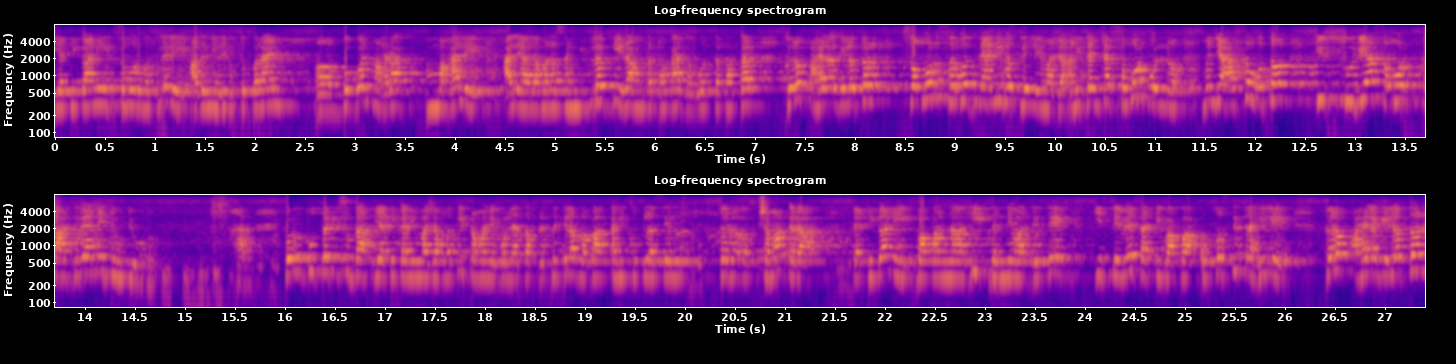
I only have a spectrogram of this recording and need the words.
या ठिकाणी समोर बसलेले आदरणीय हरिभक्तपरायण बबल बबन महाराज महाले आले आला मला सांगितलं की रामकथाकार भगवत कथाकार खरं पाहायला गेलं तर समोर सर्व ज्ञानी बसलेले माझ्या आणि त्यांच्यासमोर बोलणं म्हणजे असं होतं की सूर्यासमोर काजव्याने ड्युटी होणं हा. परंतु तरी सुद्धा या ठिकाणी माझ्या मतीप्रमाणे बोलण्याचा प्रयत्न केला. बाबा काही चुकलं असेल तर क्षमा करा. त्या ठिकाणी बाबांनाही धन्यवाद देते की सेवेसाठी बाबा उपस्थित राहिले. खरं पाहायला गेलं तर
